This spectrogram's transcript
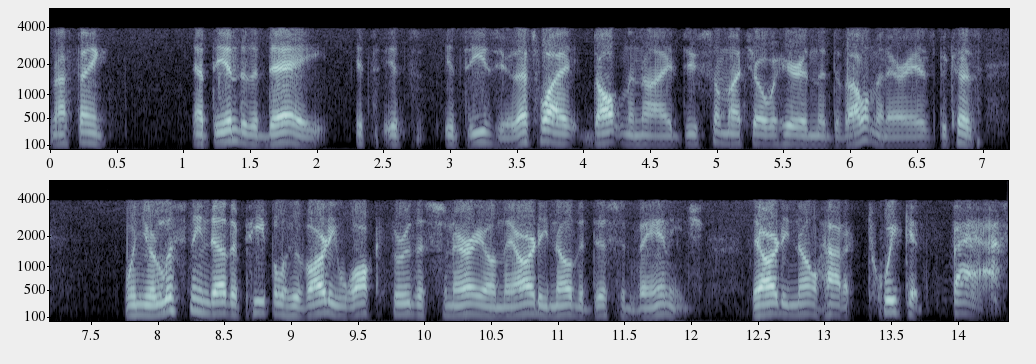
And I think at the end of the day, it's it's it's easier. That's why Dalton and I do so much over here in the development areas because when you're listening to other people who've already walked through the scenario and they already know the disadvantage, they already know how to tweak it fast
